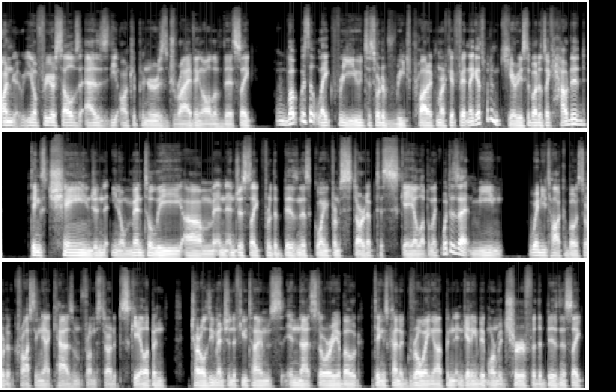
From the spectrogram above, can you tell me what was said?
on, you know, for yourselves as the entrepreneurs driving all of this, like what was it like for you to sort of reach product market fit? And I guess what I'm curious about is like, how did things change and, you know, mentally, um, and, and just like for the business going from startup to scale up? And like, what does that mean when you talk about sort of crossing that chasm from startup to scale up. And Charles, you mentioned a few times in that story about things kind of growing up and, and, getting a bit more mature for the business. Like,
